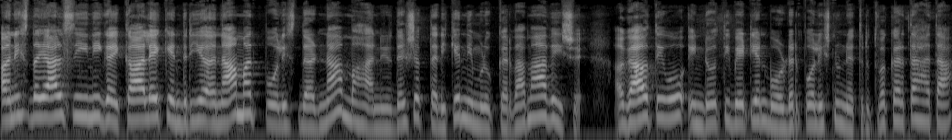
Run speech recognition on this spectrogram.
અનિશ દયાલ સિંહની ગઈકાલે કેન્દ્રીય અનામત પોલીસ દળના મહાનિર્દેશક તરીકે નિમણૂક કરવામાં આવી છે. અગાઉ તેઓ ઇન્ડો તિબેટિયન બોર્ડર પોલીસનું નેતૃત્વ કરતા હતા.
